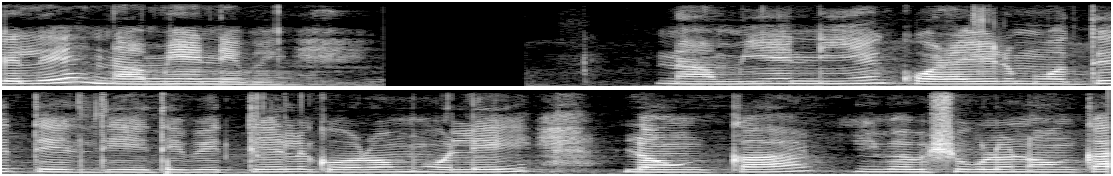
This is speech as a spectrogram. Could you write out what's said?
গেলে নামিয়ে নেবে। নামিয়ে নিয়ে কড়াইয়ের মধ্যে তেল দিয়ে দেবে। তেল গরম হলেই লঙ্কা, এইভাবে শুকনো লঙ্কা,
